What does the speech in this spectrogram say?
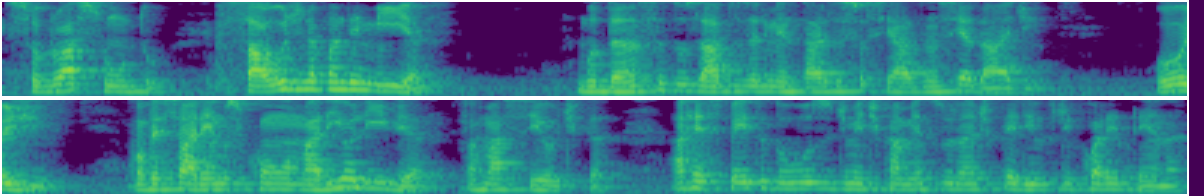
sobre o assunto Saúde na Pandemia, mudanças dos hábitos alimentares associados à ansiedade. Hoje conversaremos com a Maria Olívia, farmacêutica, a respeito do uso de medicamentos durante o período de quarentena.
